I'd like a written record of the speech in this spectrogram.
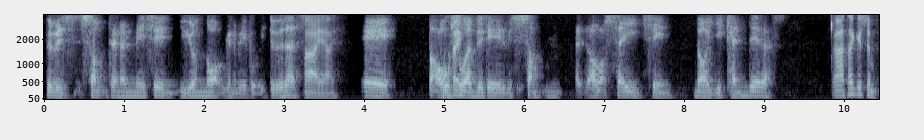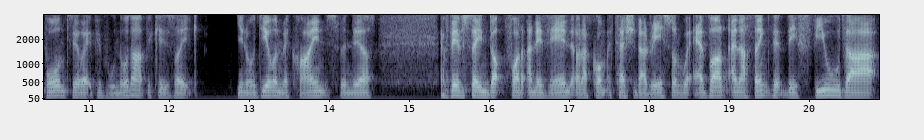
there was something in me saying, you're not going to be able to do this. Aye, aye. Eh, but also every day there was something at the other side saying, "No, you can do this." And I think it's important to let people know that because, like, you know, dealing with clients when they're if they've signed up for an event or a competition, a race or whatever, and I think that they feel that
